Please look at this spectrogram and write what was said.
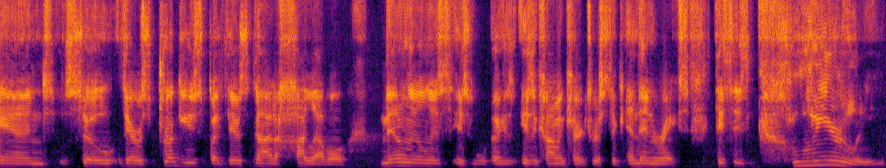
And so there's drug use, but there's not a high level. Mental illness is, is a common characteristic, and then race. This is clearly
